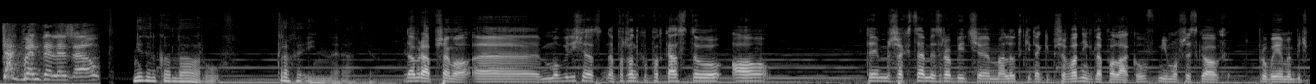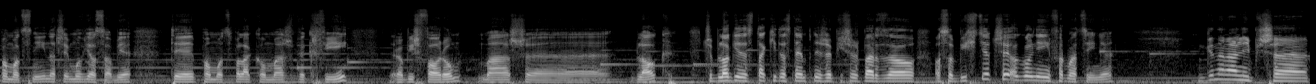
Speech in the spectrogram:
Tak będę leżał! Nie tylko dla orłów. Trochę inne radio. Dobra, Przemo, e, mówiliśmy na, na początku podcastu o tym, że chcemy zrobić e, malutki taki przewodnik dla Polaków. Mimo wszystko próbujemy być pomocni, znaczy mówię o sobie. Ty pomoc Polakom masz we krwi, robisz forum, masz e, blog. Czy blog jest taki dostępny, że piszesz bardzo osobiście, czy ogólnie informacyjnie? Generalnie piszę,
